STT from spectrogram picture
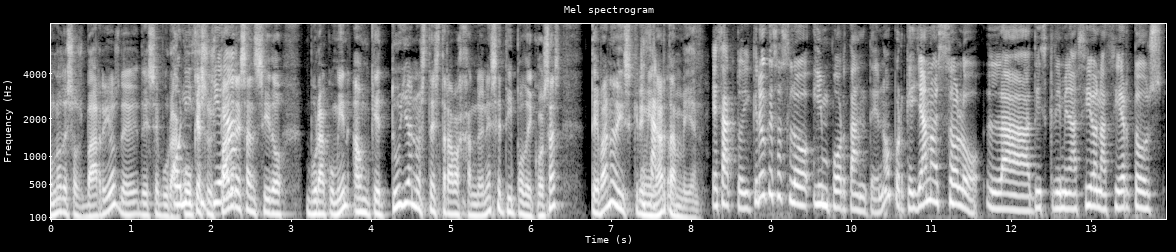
uno de esos barrios, de, ese buraku, que sus padres han sido burakumín, aunque tú ya no estés trabajando en ese tipo de cosas, te van a discriminar también. Exacto, y creo que eso es lo importante, ¿no? Porque ya no es solo la discriminación a ciertos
